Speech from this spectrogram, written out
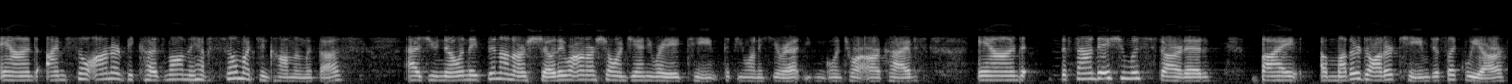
And I'm so honored because, Mom, they have so much in common with us, as you know, and they've been on our show. They were on our show on January 18th. If you want to hear it, you can go into our archives. And the foundation was started by a mother-daughter team, just like we are,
